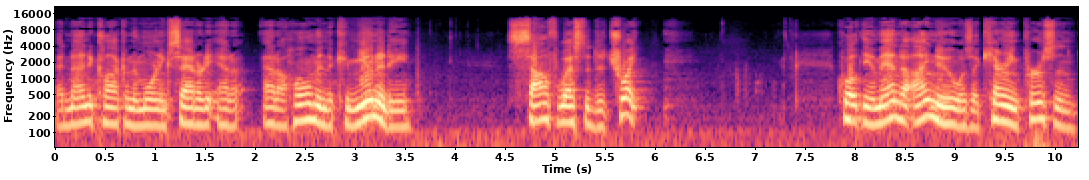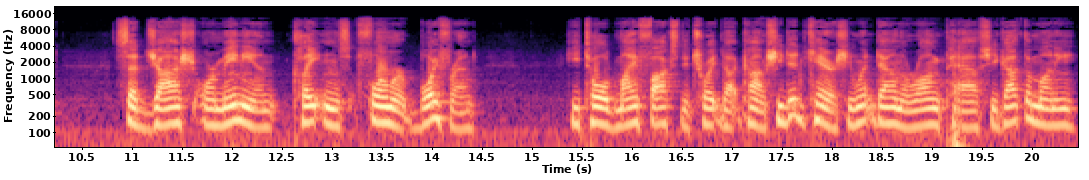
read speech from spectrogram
at 9 o'clock in the morning Saturday at a, at a home in the community southwest of Detroit. Quote, the Amanda I knew was a caring person said Josh Ormanian, Clayton's former boyfriend. He told myfoxdetroit.com. She did care. She went down the wrong path. She got the money.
